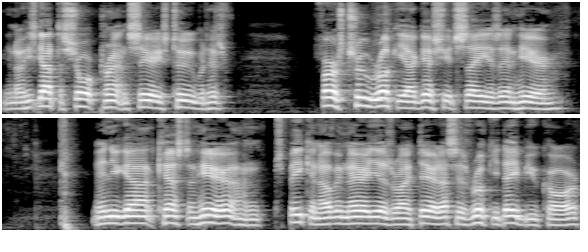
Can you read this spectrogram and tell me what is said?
You know, he's got the short print in Series 2, but his first true rookie, I guess you'd say, is in here. Then you got Keston Hiura, and speaking of him, there he is right there. That's his rookie debut card.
